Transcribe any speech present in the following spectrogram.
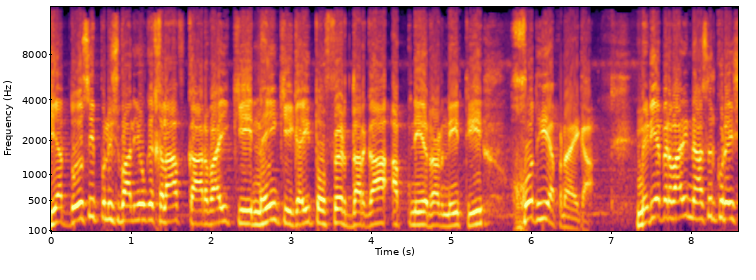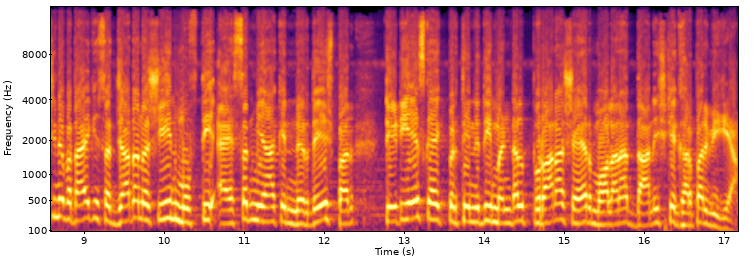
या दोषी पुलिस वालियों के खिलाफ कार्रवाई की नहीं की गई तो फिर दरगाह अपनी रणनीति खुद ही अपनाएगा। मीडिया प्रभारी नासिर कुरैशी ने बताया कि सज्जादा नशीन मुफ्ती एहसन मियाँ के निर्देश पर टीटीएस का एक प्रतिनिधि मंडल पुराना शहर मौलाना दानिश के घर पर भी गया।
